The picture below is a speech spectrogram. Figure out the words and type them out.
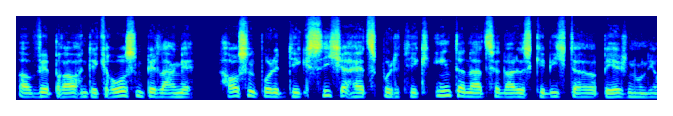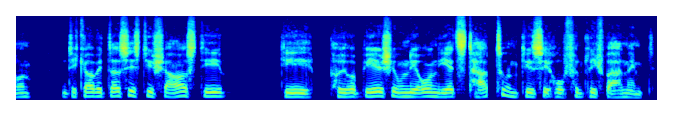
aber wir brauchen die großen Belange Außenpolitik, Sicherheitspolitik, internationales Gewicht der Europäischen Union. Und ich glaube, das ist die Chance, die die Europäische Union jetzt hat und die sie hoffentlich wahrnimmt.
